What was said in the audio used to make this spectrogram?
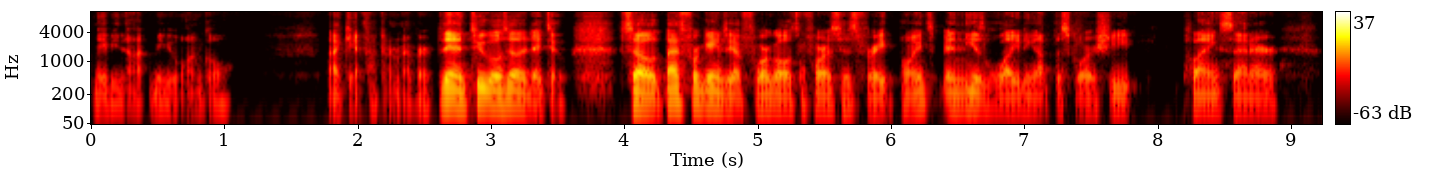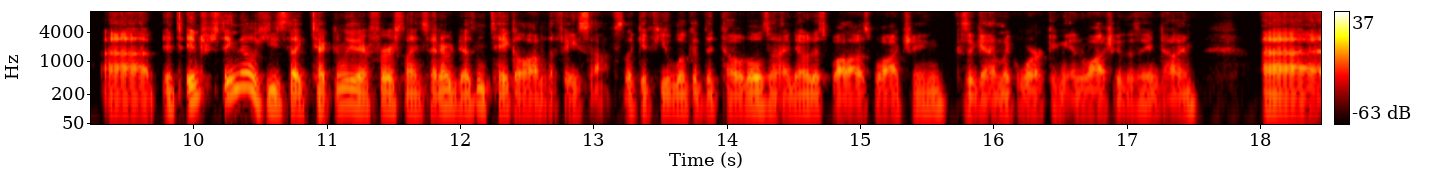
Maybe not, maybe one goal. I can't fucking remember. But then two goals the other day too. So last four games, he got four goals and four assists for eight points, and he's lighting up the score sheet, playing center. Uh, it's interesting though. He's like technically their first line center. He doesn't take a lot of the faceoffs. Like if you look at the totals, and I noticed while I was watching, because again I'm like working and watching at the same time. Uh,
